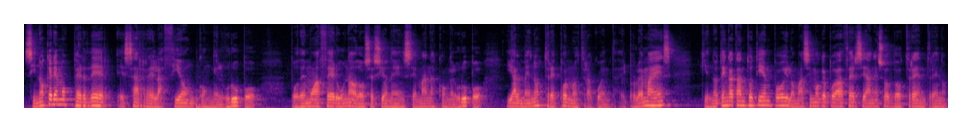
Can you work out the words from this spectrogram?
Si no queremos perder esa relación con el grupo, podemos hacer una o dos sesiones en semanas con el grupo y al menos tres por nuestra cuenta. El problema es quien no tenga tanto tiempo y lo máximo que pueda hacer sean esos dos, tres entrenos.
